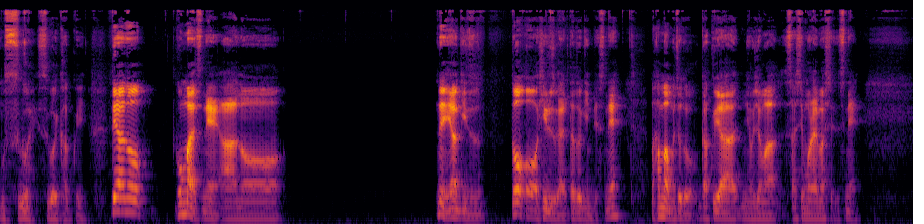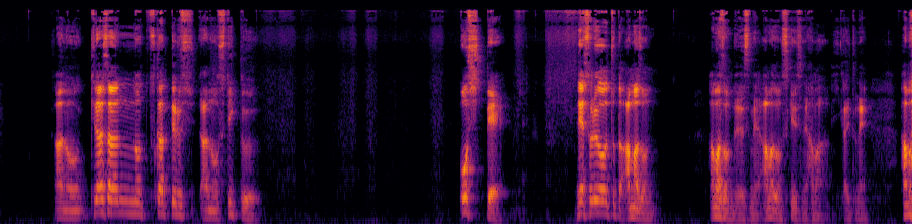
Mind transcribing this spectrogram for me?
うすごい、すごいかっこいい。で、あの、この前ですね、あのね、ヤンキーズとヒルズがやった時にですね、ハマーもちょっと楽屋にお邪魔させてもらいましてですね、あの、木田さんの使ってるあのスティックを知って、で、それをちょっと Amazon、Amazon でですね、Amazon 好きですね、ハマー、意外とね。ハマ、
